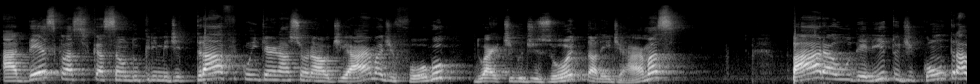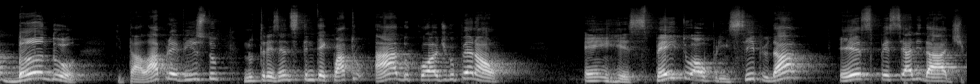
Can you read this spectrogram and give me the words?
a desclassificação do crime de tráfico internacional de arma de fogo, do artigo 18 da Lei de Armas, para o delito de contrabando, que está lá previsto no 334A do Código Penal, em respeito ao princípio da especialidade.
